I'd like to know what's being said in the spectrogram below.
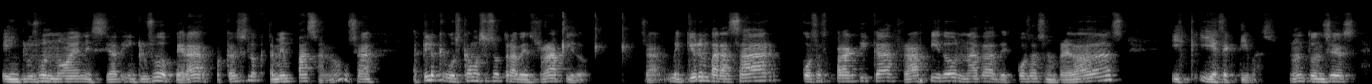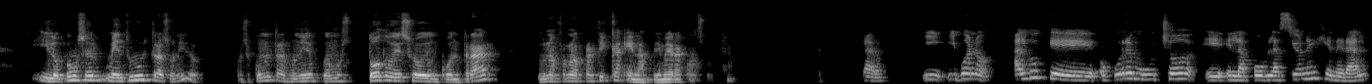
e incluso no hay necesidad, incluso de operar, porque a veces es lo que también pasa, ¿no? O sea, aquí lo que buscamos es otra vez rápido. O sea, me quiero embarazar, cosas prácticas, rápido, nada de cosas enredadas y, y efectivas, ¿no? Entonces, y lo podemos hacer mediante un ultrasonido. O sea, con un ultrasonido podemos todo eso encontrar de una forma práctica en la primera consulta. Claro. Y, bueno, algo que ocurre mucho eh, en la población en general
